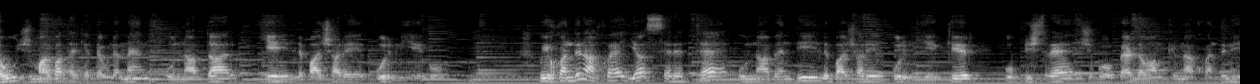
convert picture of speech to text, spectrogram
Ew ji malbateke dewlemend û navdar yê li bajarê Urmiyê bû. Wî xwendina xwe ya serete û navendî li bajarê Urmiyê kir û piştre ji bo berdewamkirina xwendinê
